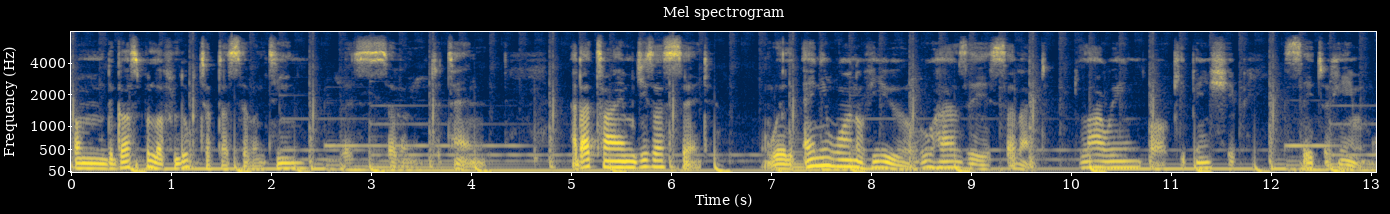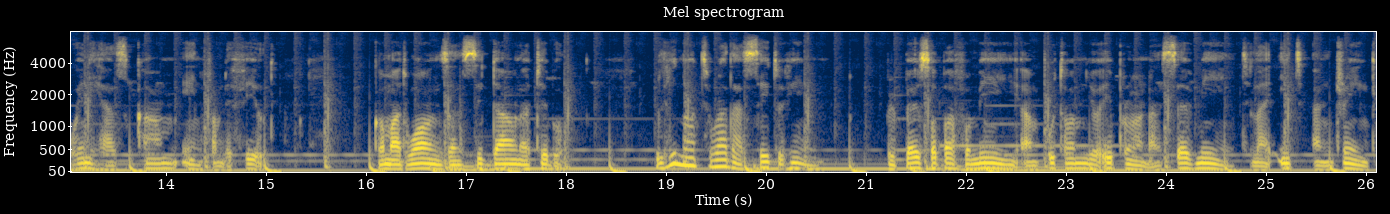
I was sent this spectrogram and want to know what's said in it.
From the Gospel of Luke, chapter 17, verse 7 to 10. At that time, Jesus said, Will any one of you who has a servant plowing or keeping sheep say to him when he has come in from the field, Come at once and sit down at table? Will he not rather say to him, Prepare supper for me and put on your apron and serve me till I eat and drink,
